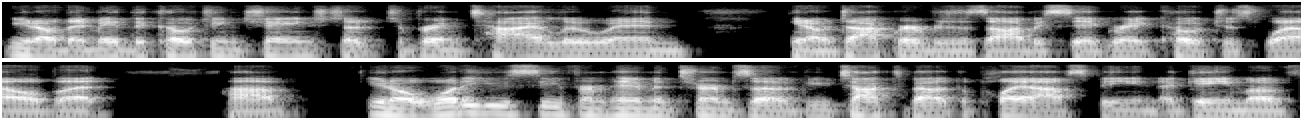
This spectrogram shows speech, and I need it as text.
you know, they made the coaching change to, to bring Ty Lue in you know, Doc Rivers is obviously a great coach as well. But, uh, you know, what do you see from him in terms of you talked about the playoffs being a game of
